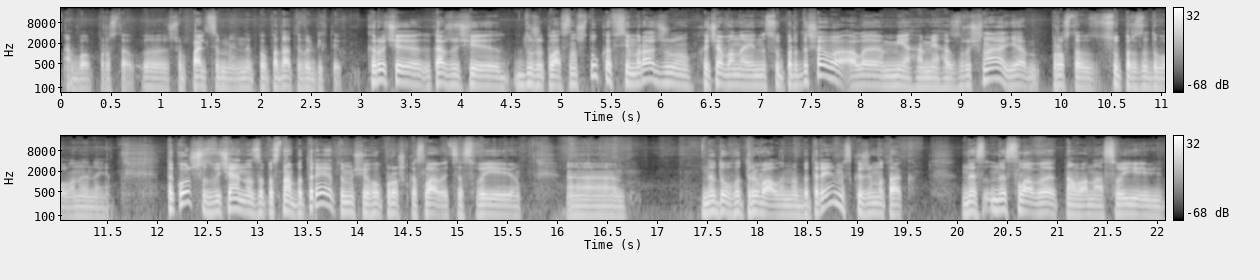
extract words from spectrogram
або просто е, щоб пальцями не попадати в об'єктив. Коротше кажучи, дуже класна штука, всім раджу, хоча вона і не супер дешева, але мега-мега зручна. Я просто супер задоволений нею. Також, звичайно, запасна батарея, тому що його прошка славиться своєю е, недовготривалими батареями, скажімо так. Не, не славетна вона своїм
